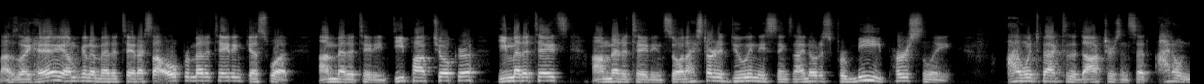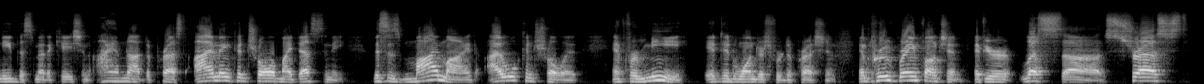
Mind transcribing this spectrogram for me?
i was like hey i'm going to meditate. I saw oprah meditating. Guess what? I'm meditating. Deepak chopra he meditates. I'm meditating. So and i started doing these things and i noticed for me personally I went back to the doctors and said, I don't need this medication. I am not depressed. I'm in control of my destiny. This is my mind. I will control it. And for me, it did wonders for depression. Improved brain function. If you're less uh, stressed,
